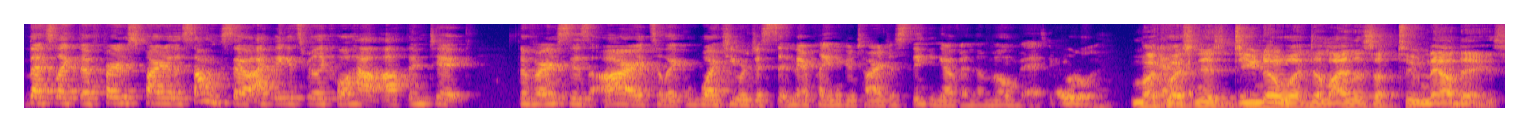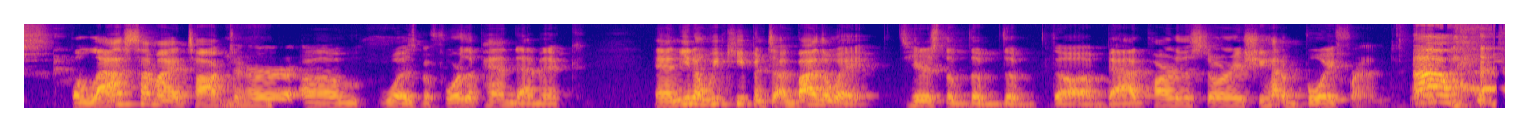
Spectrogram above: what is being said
that's like the first part of the song. So I think it's really cool how authentic the verses are to like what you were just sitting there playing your guitar, just thinking of in the moment. Totally. My Yeah. question is, do you know what Delilah's up to nowadays? The last time I had talked to her um, was before the pandemic, and you know we'd keep in touch. By the way, here's the, the the the bad part of the story. She had a boyfriend. right?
